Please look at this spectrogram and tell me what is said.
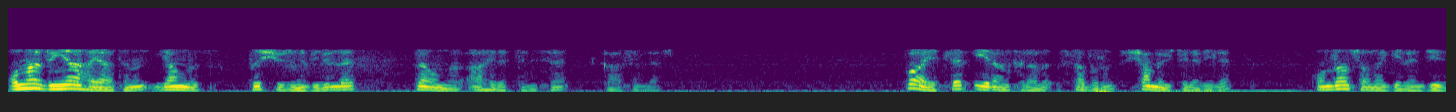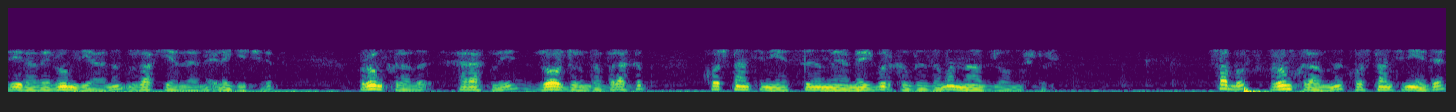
Onlar dünya hayatının yalnız dış yüzünü bilirler ve onlar ahiretten ise gafiller. Bu ayetler İran kralı Sabur'un Şam ülkeleriyle ondan sonra gelen Cezira ve Rum diyarının uzak yerlerini ele geçirip Rum kralı Herakli'yi zor durumda bırakıp Konstantiniye sığınmaya mecbur kıldığı zaman nazil olmuştur. Sabur Rum kralını Konstantiniye'de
